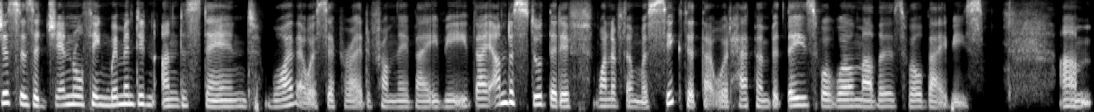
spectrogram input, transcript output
just as a general thing, women didn't understand why they were separated from their baby. They understood that if one of them was sick, that that would happen, but these were well mothers, well babies. Um,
